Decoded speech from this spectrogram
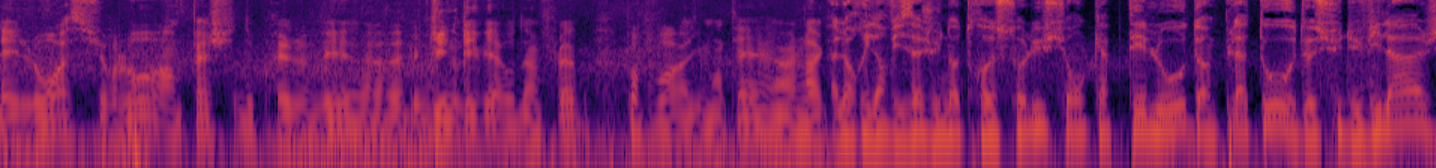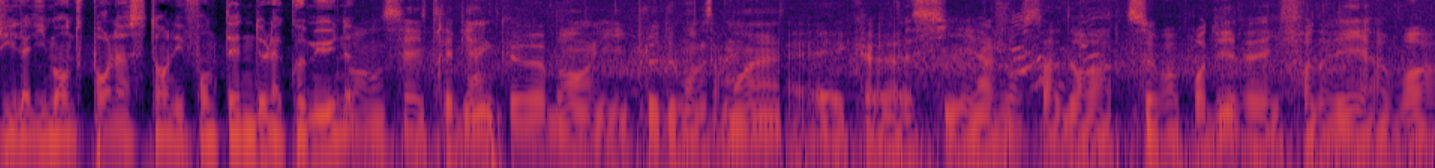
Les lois sur l'eau empêchent de prélever euh, d'une rivière ou d'un fleuve pour pouvoir alimenter un lac. Alors il envisage une autre solution, capter l'eau d'un plateau au-dessus du village. Il alimente pour l'instant les fontaines de la commune. on sait très bien que bon, il pleut de moins en moins et que si un jour ça doit se reproduire, il faudrait y avoir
